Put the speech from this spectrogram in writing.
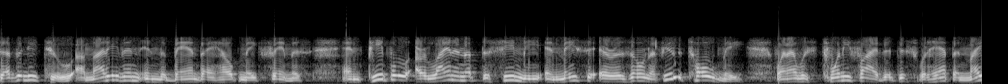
72. I'm not even in the band I helped make famous, and people are lining up to see me in Mesa, Arizona. If you'd have told me when I was 25 that this would happen, my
